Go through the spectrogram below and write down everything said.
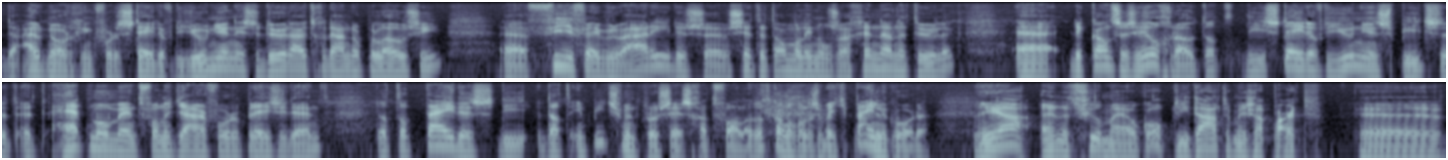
de uitnodiging voor de State of the Union is de deur uitgedaan door Pelosi. Uh, 4 februari, dus we zetten het allemaal in onze agenda natuurlijk. de kans is heel groot dat die State of the Union speech, het, het, het moment van het jaar voor de president, dat dat tijdens die, dat impeachmentproces gaat vallen. Dat kan nog wel eens een beetje pijnlijk worden. Ja, en het viel mij ook op. Die datum is apart. de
